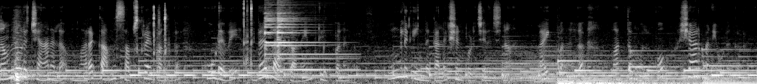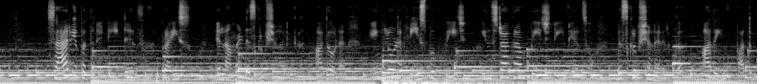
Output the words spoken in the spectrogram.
நம்மளோட சேனலை மறக்காமல் சப்ஸ்கிரைப் பண்ணுங்கள் கூடவே பெல் ஐக்கானையும் கிளிக் பண்ணுங்கள் உங்களுக்கு இந்த கலெக்ஷன் பிடிச்சிருந்துச்சுன்னா லைக் பண்ணுங்கள் மற்றவங்களுக்கும் ஷேர் பண்ணி விடுங்க. சாரியை பற்றின டீட்டெயில்ஸ் ப்ரைஸ் எல்லாமே டிஸ்கிரிப்ஷனில் இருக்குது அதோட எங்களோட ஃபேஸ்புக் பேஜ் இன்ஸ்டாகிராம் பேஜ் டீட்டெயில்ஸும் டிஸ்கிரிப்ஷனில் இருக்குது அதையும் பார்த்துக்கோங்க.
